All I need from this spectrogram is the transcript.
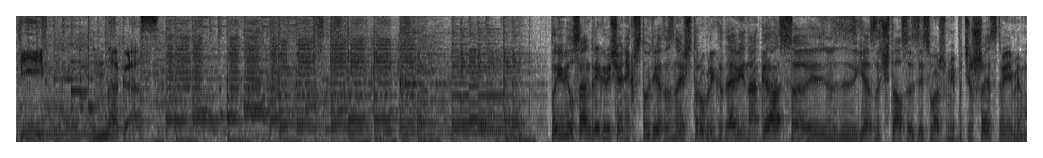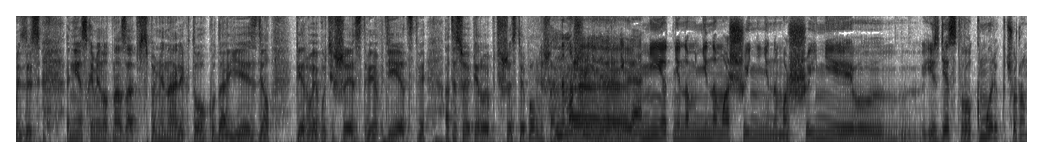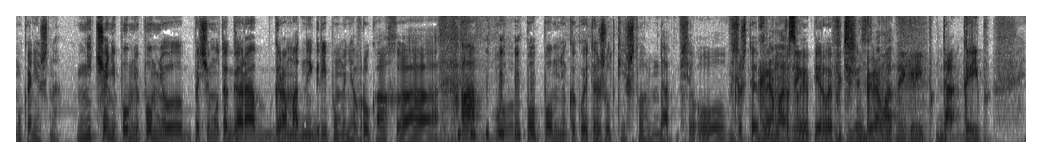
«Дави на газ». Появился Андрей Гречаник в студии, это значит рубрика «Дави на газ». Я зачитался здесь вашими путешествиями. Мы здесь несколько минут назад вспоминали, кто куда ездил. Первое путешествие в детстве. А ты свое первое путешествие помнишь? Андрей? На машине наверняка. Нет, не на, не на машине, не на машине. Из детства к морю, к Черному, конечно. Ничего не помню. Помню почему-то гора, громадный гриб у меня в руках. А, а помню какой-то жуткий шторм. Да, все, все что я помню громадный, свое первое путешествие. Громадный гриб. Да, гриб.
